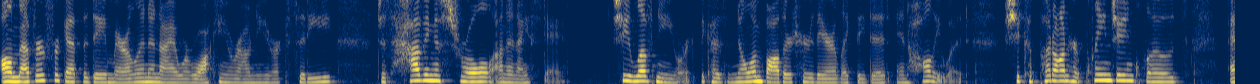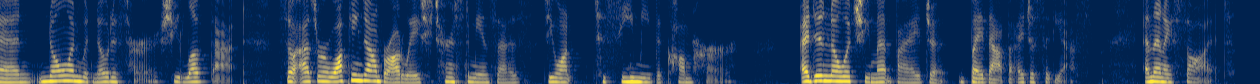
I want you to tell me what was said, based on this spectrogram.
I'll never forget the day Marilyn and I were walking around New York City, just having a stroll on a nice day. She loved New York because no one bothered her there like they did in Hollywood. She could put on her plain Jane clothes and no one would notice her. She loved that. So as we're walking down Broadway, she turns to me and says, "Do you want to see me become her?" I didn't know what she meant by ju- by that, but I just said yes. And then I saw it.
